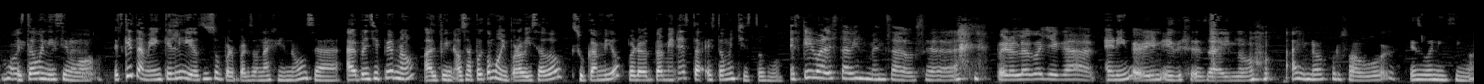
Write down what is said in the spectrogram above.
Muy está buenísimo. Es que también Kelly es un super personaje, ¿no? O sea, al principio no, al fin, o sea, fue como improvisado su cambio, pero también está, está muy chistoso. Es que igual está bien mensa, o sea, pero luego llega Erin Erin y dices, ay no, ay no, por favor. es buenísima.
